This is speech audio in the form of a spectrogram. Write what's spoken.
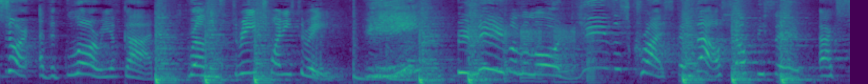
short of the glory of God. Romans 3.23 B. Believe on the Lord Jesus Christ, and thou shalt be saved. Acts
